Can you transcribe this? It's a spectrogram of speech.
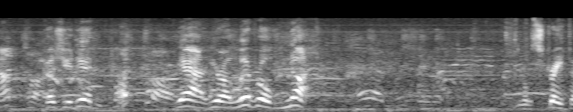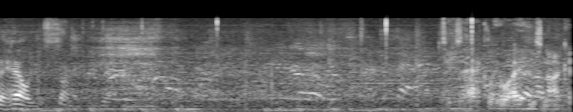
much. Nuttard. Because you didn't. Nuttard. Yeah, you're a liberal nut. Go straight to hell, you son of a bitch. That's exactly why he's not going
